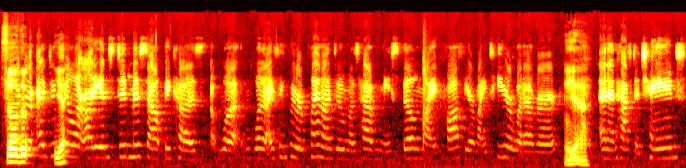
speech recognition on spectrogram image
So However, the I do yeah. feel our audience did miss out because what I think we were planning on doing was having me spill my coffee or my tea or whatever. Yeah. And then have to change.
